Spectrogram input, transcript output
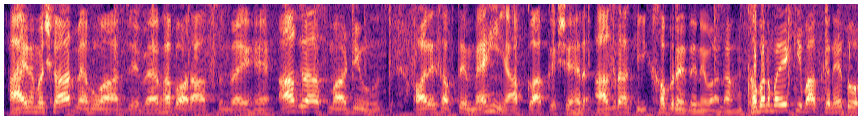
हाय, नमस्कार, मैं हूँ आरजे वैभव और आप सुन रहे हैं आगरा स्मार्ट न्यूज़ और इस हफ़्ते मैं ही आपको आपके शहर आगरा की खबरें देने वाला हूँ। खबर नंबर एक की बात करें तो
